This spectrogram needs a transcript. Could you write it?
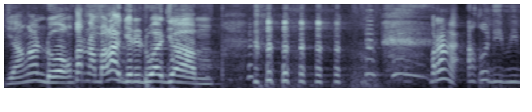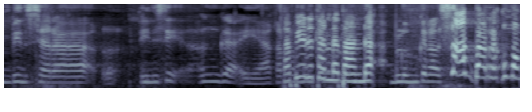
jangan dong, ntar nambah lagi jadi dua jam. Pernah nggak? aku dimimpin secara ini sih enggak ya karena Tapi ada tanda-tanda. belum, belum kenal. Sabar aku mau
